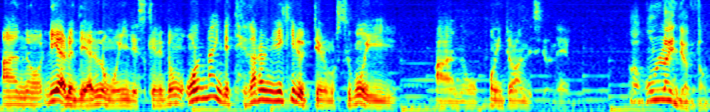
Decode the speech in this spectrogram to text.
あのリアルでやるのもいいんですけれどもオンラインで手軽にできるっていうのもすごいあのポイントなんですよね。あ、オンラインでやったの？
